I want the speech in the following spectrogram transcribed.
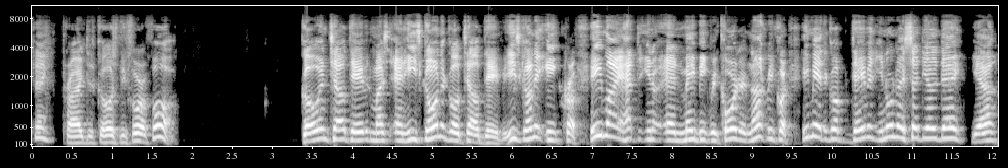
Okay, pride just goes before a fall. Go and tell David, and he's going to go tell David. He's going to eat crow. He might have to, you know, and maybe record or not record. He may have to go, David, you know what I said the other day? Yeah,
